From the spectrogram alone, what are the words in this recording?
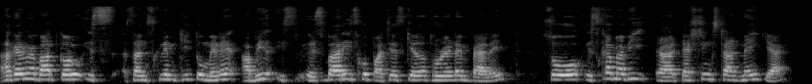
अगर मैं बात करूँ इस सनस्क्रीन की तो मैंने अभी इस, इस बार ही इसको परचेस किया था थोड़े टाइम पहले ही। सो so, इसका मैं अभी टेस्टिंग स्टार्ट नहीं किया है।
